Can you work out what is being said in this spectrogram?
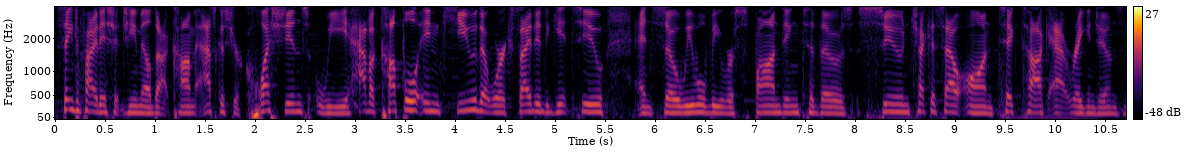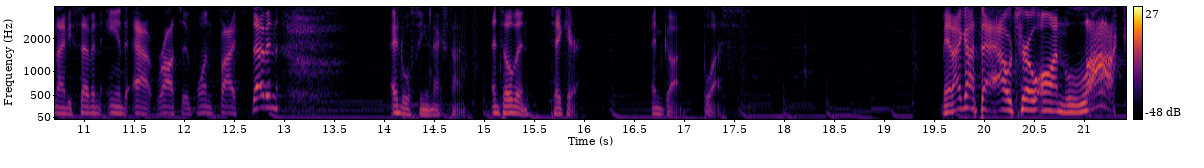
sanctifiedish at gmail.com. Ask us your questions. We have a couple in queue that we're excited to get to, and so we will be responding to those soon. Check us out on TikTok at Reagan Jones 97 and at Rotsiv 157 and we'll see you next time. Until then, take care and God bless. Man, I got that outro on lock.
